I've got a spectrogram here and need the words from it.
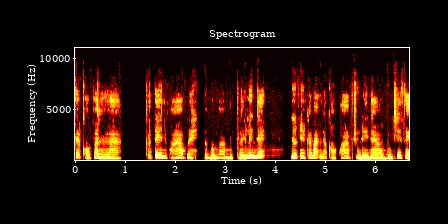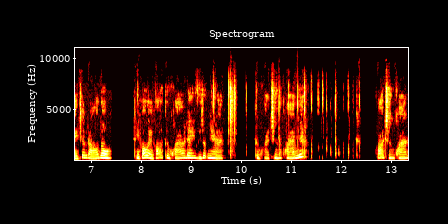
sẽ có phần là các tên khóa học này, rồi bấm vào mục lấy link đấy. Ví dụ như các bạn đã có khóa học chủ đề nào muốn chia sẻ trước đó rồi thì có thể gõ từ khóa ở đây, ví dụ như là từ khóa chứng khoán nhé. Gõ chứng khoán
